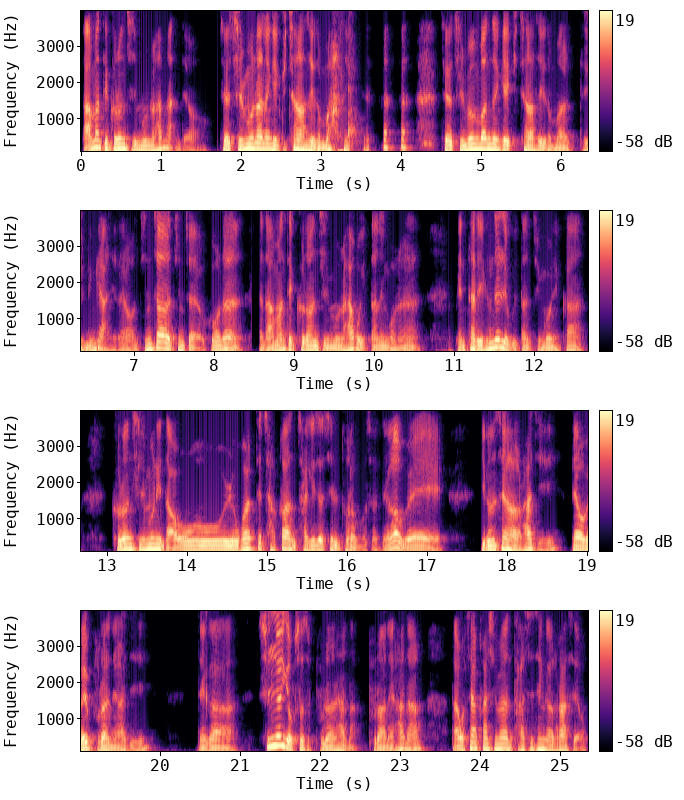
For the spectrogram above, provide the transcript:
남한테 그런 질문을 하면 안 돼요. 제가 질문하는 게 귀찮아서 이런 말 하니 제가 질문 받는 게 귀찮아서 이런 말 드리는 게 아니라요. 진짜 진짜요. 그거는 남한테 그런 질문을 하고 있다는 거는 멘탈이 흔들리고 있다는 증거니까 그런 질문이 나오려고 할 때 잠깐 자기 자신을 돌아보세요. 내가 왜 이런 생각을 하지? 내가 왜 불안해하지? 내가 실력이 없어서 불안하나? 불안해하나? 라고 생각하시면 다시 생각을 하세요.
